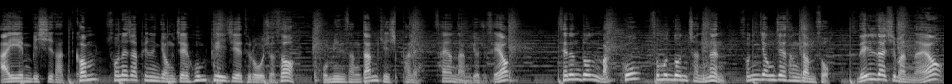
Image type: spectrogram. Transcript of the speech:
imbc.com 손에 잡히는 경제 홈페이지에 들어오셔서 고민 상담 게시판에 사연 남겨주세요. 새는 돈 맞고 소문 돈 찾는 손경제 상담소. 내일 다시 만나요.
